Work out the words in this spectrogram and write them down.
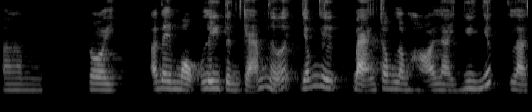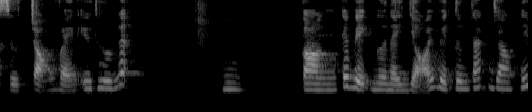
À, rồi ở đây một ly tình cảm nữa giống như bạn trong lòng họ là duy nhất là sự trọn vẹn yêu thương á. Ừ. Còn cái việc người này giỏi về tương tác giao tiếp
